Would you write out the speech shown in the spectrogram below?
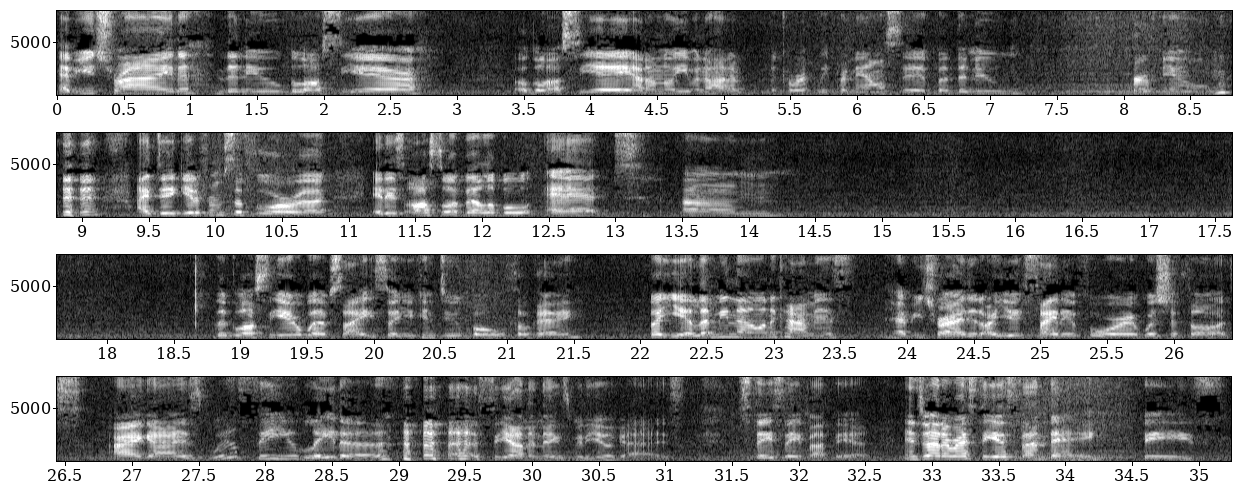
Have you tried the new Glossier or Glossier? I don't know even know how to correctly pronounce it, but the new perfume. I did get it from Sephora. It is also available at um, the Glossier website, so you can do both, okay? But yeah, let me know in the comments have you tried it? Are you excited for it? What's your thoughts? All right, guys, we'll see you later. see you on the next video, guys. Stay safe out there. Enjoy the rest of your Sunday. Peace.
